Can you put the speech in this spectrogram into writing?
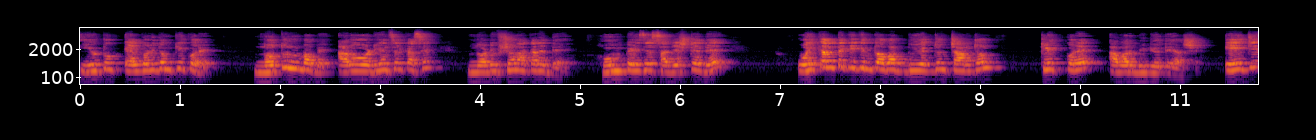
ইউটিউব অ্যালগোরিদম কি করে? নতুনভাবে আরও অডিয়েন্সের কাছে নোটিফিকেশন আকারে দেয় হোম পেজে সাজেস্টে দেয়, ওইখান থেকে কিন্তু আবার দুই একজন, চারজন ক্লিক করে আবার ভিডিওতে আসে। এই যে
